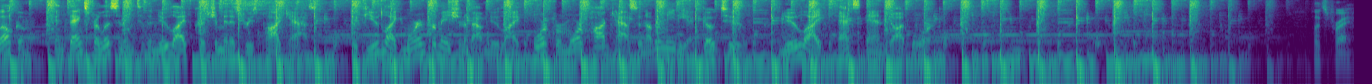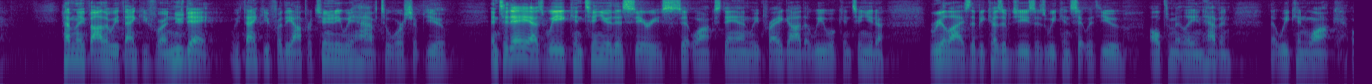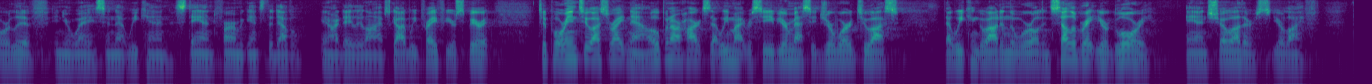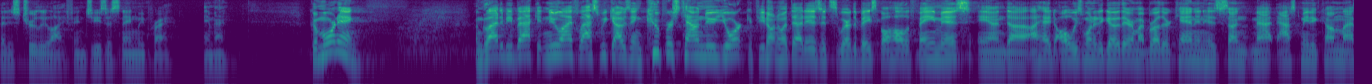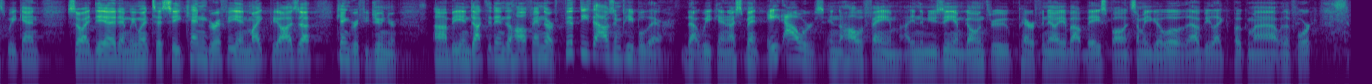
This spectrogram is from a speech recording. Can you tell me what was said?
Welcome, and thanks for listening to the New Life Christian Ministries podcast. If you'd like more information about New Life or for more podcasts and other media, go to newlifexn.org. Let's pray. Heavenly Father, we thank you for a new day. We thank you for the opportunity we have to worship you. And today, as we continue this series, Sit, Walk, Stand, we pray, God, that we will continue to realize that because of Jesus, we can sit with you ultimately in heaven, that we can walk or live in your ways, and that we can stand firm against the devil in our daily lives. God, we pray for your spirit to pour into us right now. Open our hearts that we might receive your message, your word to us, that we can go out in the world and celebrate your glory and show others your life that is truly life. In Jesus' name we pray. Amen. Good morning. I'm glad to be back at New Life. Last week I was in Cooperstown, New York. If you don't know what that is, it's where the Baseball Hall of Fame is. And uh, I had always wanted to go there. My brother Ken and his son Matt asked me to come last weekend. So I did. And we went to see Ken Griffey and Mike Piazza, Ken Griffey Jr uh, be inducted into the Hall of Fame. There are 50,000 people there that weekend. I spent eight hours in the Hall of Fame uh, in the museum going through paraphernalia about baseball. And some of you go, whoa, that would be like poking my eye out with a fork.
